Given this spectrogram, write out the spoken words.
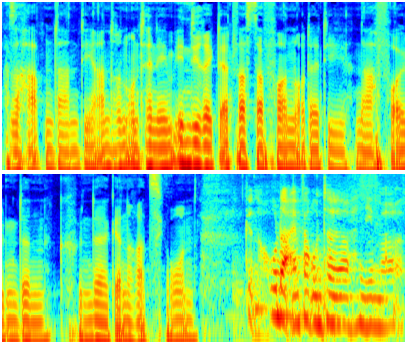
Also haben dann die anderen Unternehmen indirekt etwas davon oder die nachfolgenden Gründergenerationen? Genau, oder einfach Unternehmer,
